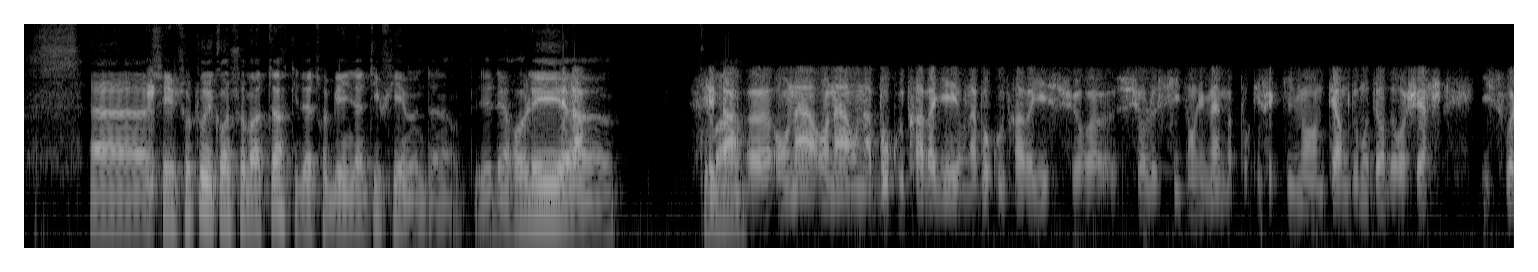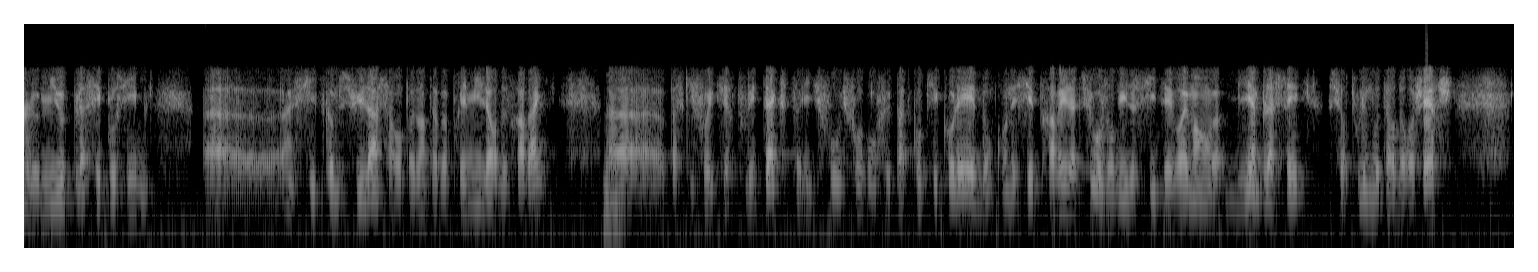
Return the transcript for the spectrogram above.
euh, c'est surtout les consommateurs qui doivent être bien identifiés maintenant. Et les relais, C'est ça. euh, C'est comment ça. Euh, on a, on a, on a beaucoup travaillé, on a beaucoup travaillé sur sur le site en lui-même pour qu'effectivement, en termes de moteur de recherche, il soit le mieux placé possible. Un site comme celui-là, ça représente à peu près 1000 heures de travail. Ouais. Euh, parce qu'il faut écrire tous les textes, il faut, il faut, on fait pas de copier-coller, donc on essaie de travailler là-dessus. Aujourd'hui, le site est vraiment euh, bien placé sur tous les moteurs de recherche.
